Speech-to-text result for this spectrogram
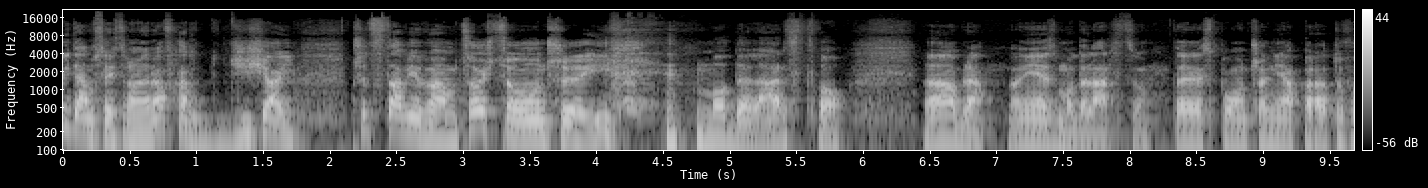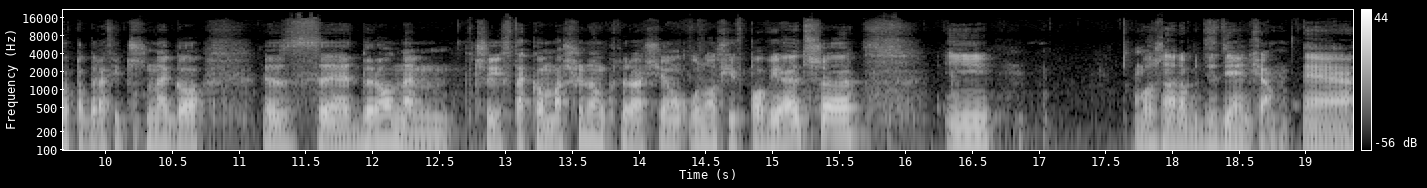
Witam z tej strony Rafhard. Dzisiaj przedstawię Wam coś, co łączy i modelarstwo. Dobra, to nie jest modelarstwo. To jest połączenie aparatu fotograficznego z dronem, czyli z taką maszyną, która się unosi w powietrze i można robić zdjęcia. E,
